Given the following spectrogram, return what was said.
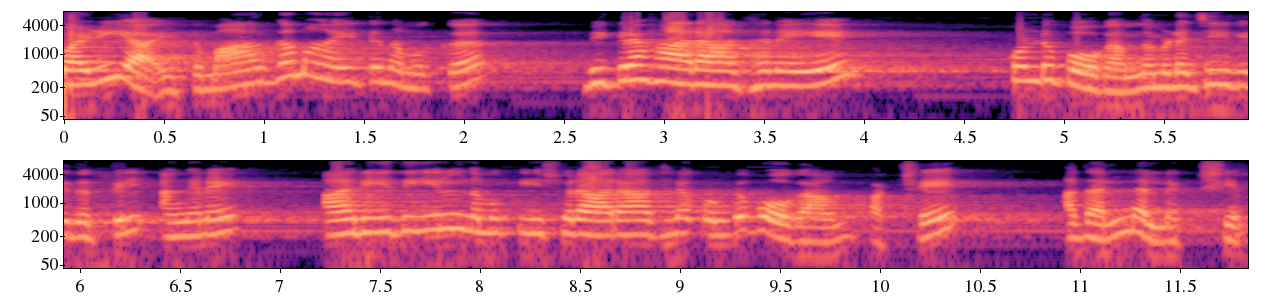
വഴിയായിട്ട് മാർഗമായിട്ട് നമുക്ക് വിഗ്രഹാരാധനയെ കൊണ്ടുപോകാം. നമ്മുടെ ജീവിതത്തിൽ അങ്ങനെ ആ രീതിയിൽ നമുക്ക് ഈശ്വര ആരാധന കൊണ്ടുപോകാം. പക്ഷേ അതല്ല ലക്ഷ്യം.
